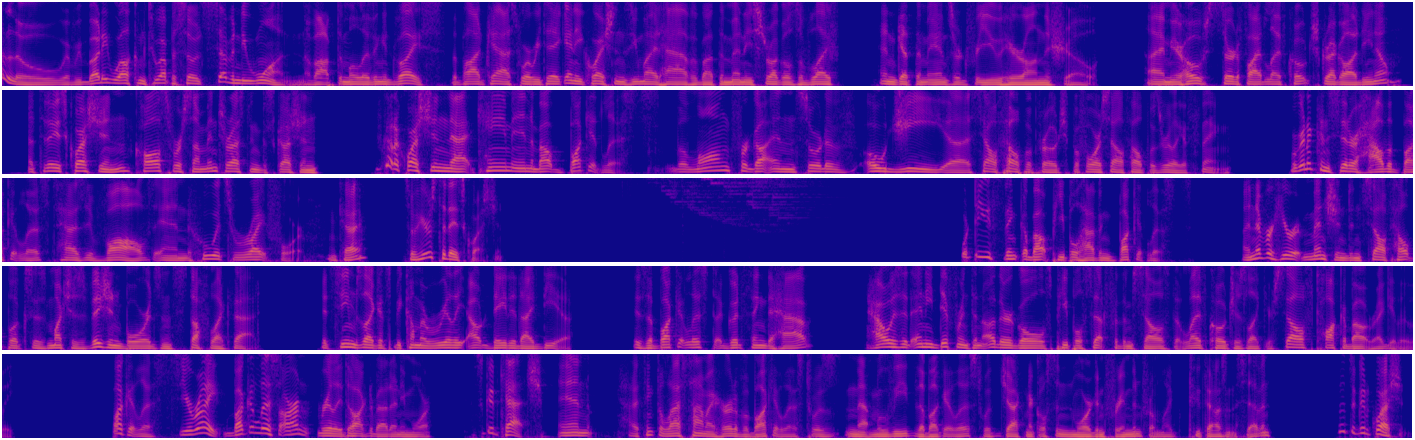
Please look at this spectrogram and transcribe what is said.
Hello, everybody. Welcome to episode 71 of Optimal Living Advice, the podcast where we take any questions you might have about the many struggles of life and get them answered for you here on the show. I am your host, certified life coach Greg Audino. Now, today's question calls for some interesting discussion. We've got a question that came in about bucket lists, the long forgotten sort of OG uh, self help approach before self help was really a thing. We're going to consider how the bucket list has evolved and who it's right for. Okay? So here's today's question What do you think about people having bucket lists? I never hear it mentioned in self help books as much as vision boards and stuff like that. It seems like it's become a really outdated idea. Is a bucket list a good thing to have? How is it any different than other goals people set for themselves that life coaches like yourself talk about regularly? Bucket lists. You're right. Bucket lists aren't really talked about anymore. It's a good catch. And I think the last time I heard of a bucket list was in that movie, The Bucket List, with Jack Nicholson and Morgan Freeman from like 2007. That's a good question.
